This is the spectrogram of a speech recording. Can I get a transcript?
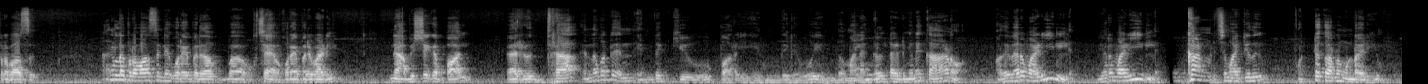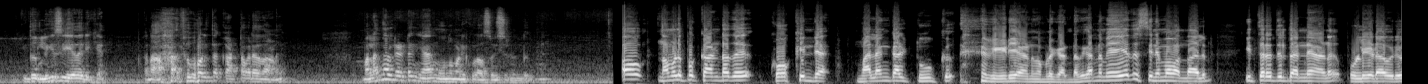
പ്രഭാസ്. അങ്ങനെയുള്ള പ്രഭാസിന്റെ കുറേ പരിപാടി കുറേ പരിപാടി. പിന്നെ അഭിഷേക പാൽ. രുദ്ര എന്ന് പറഞ്ഞ എന്ത് എന്തൊക്കെയോ പറയും എന്തിനോ എന്തോ മലങ്കൾട്ടായിട്ട് ഇങ്ങനെ കാണോ. അത് വേറെ വഴിയില്ല വേറെ വഴിയില്ല. കണ്ണിച്ച് മാറ്റിയത് ഒറ്റ കാരണം കൊണ്ടായിരിക്കും ഇത് റിലീസ് ചെയ്തിരിക്കാൻ കാരണം അതുപോലത്തെ കട്ടവരതാണ് മലങ്കൾട്ടായിട്ട് ഞാൻ മൂന്ന് മണിക്കൂർ ആസ്വദിച്ചിട്ടുണ്ട്. നമ്മളിപ്പോൾ കണ്ടത് കോക്കിന്റെ മലങ്കൽ ടൂക്ക് വീഡിയോ ആണ് നമ്മൾ കണ്ടത്. കാരണം ഏത് സിനിമ വന്നാലും ഇത്തരത്തിൽ തന്നെയാണ് പുള്ളിയുടെ ഒരു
